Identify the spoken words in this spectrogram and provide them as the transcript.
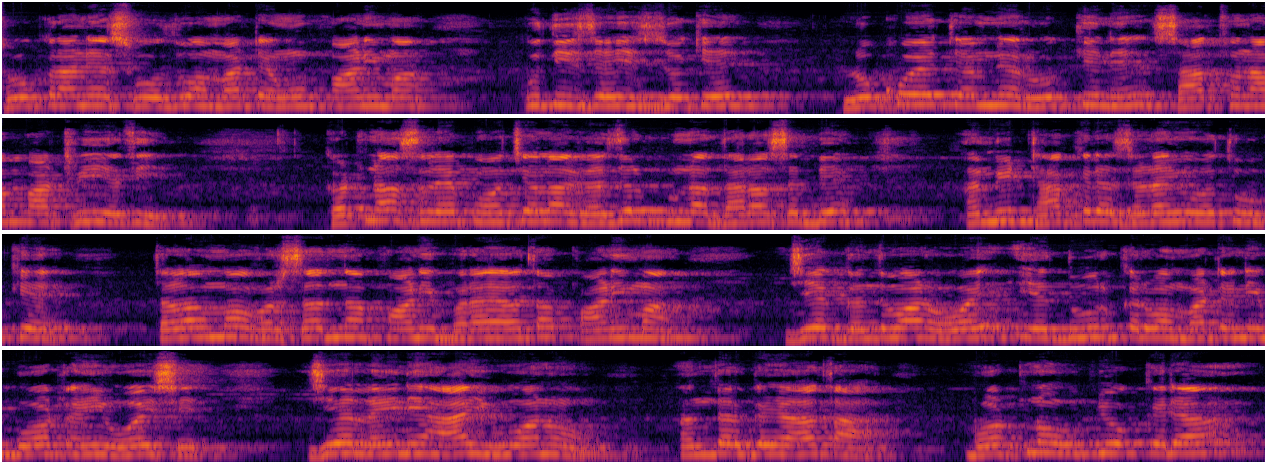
છોકરાને શોધવા માટે હું પાણીમાં કૂદી જઈશ જોકે લોકોએ તેમને રોકીને સાંત્વના પાઠવી હતી. ઘટના સ્થળે પહોંચેલા વેજલપુરના ધારાસભ્ય અમિત ઠાકરે જણાવ્યું હતું કે તળાવમાં વરસાદના પાણી ભરાયા હતા. પાણીમાં જે ગંદવાણ હોય એ દૂર કરવા માટેની બોટ અહીં હોય છે. જે લઈને આ યુવાનો અંદર ગયા હતા. બોટનો ઉપયોગ કર્યા,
